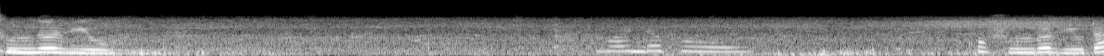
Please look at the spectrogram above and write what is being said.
সুন্দর ভিউ খুব সুন্দর ভিউটা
